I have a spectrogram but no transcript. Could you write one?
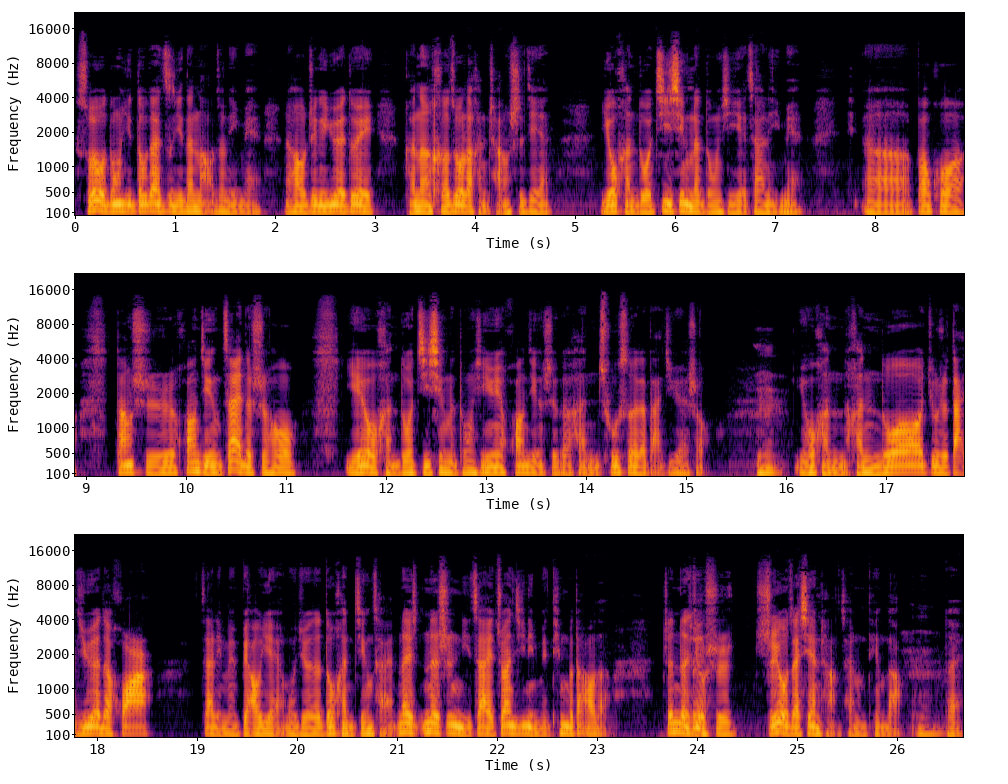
所有东西都在自己的脑子里面，然后这个乐队可能合作了很长时间，有很多即兴的东西也在里面。呃，包括当时荒井在的时候，也有很多即兴的东西，因为荒井是个很出色的打击乐手，嗯，有很很多就是打击乐的花儿在里面表演，我觉得都很精彩。那那是你在专辑里面听不到的，真的就是只有在现场才能听到。嗯，对，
